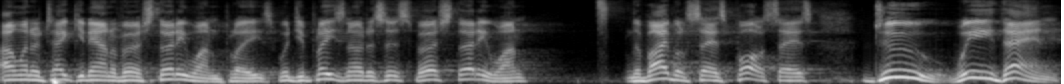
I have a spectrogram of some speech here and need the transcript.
I want to take you down to verse 31, please. Would you please notice this? Verse 31. The Bible says, Paul says, Do we then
